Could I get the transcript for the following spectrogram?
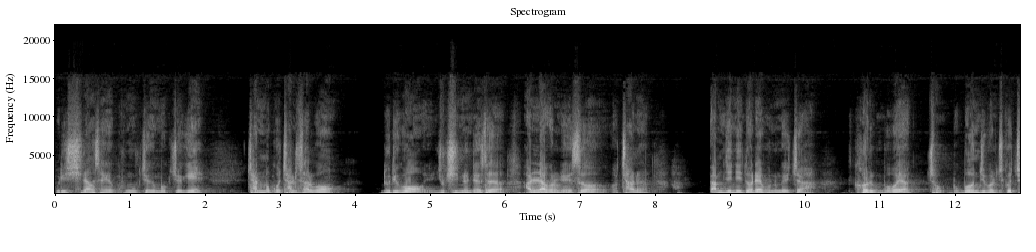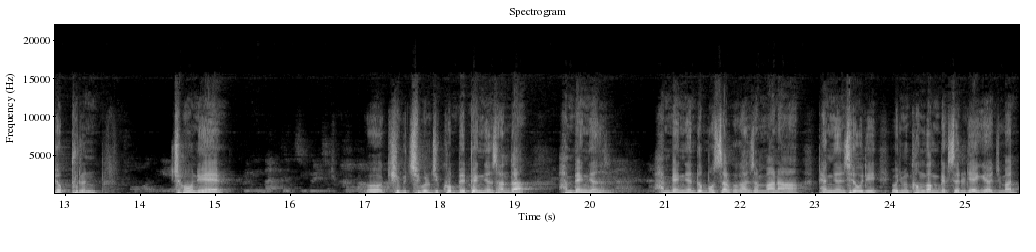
우리 신앙생의 궁극적인 목적이 잘 먹고 잘 살고 누리고 육신 있는 데서 안락을 위해서 자는 남진이 노래 부르는 거 있죠. 거르 뭐야 초, 먼 집을 짓고 저 푸른 초원 위에 어, 집, 집을 짓고 몇백 년 산다? 한백 년, 한백 년도 못 살고 간 사람 많아. 백년 세월이, 요즘은 건강백세를 얘기하지만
